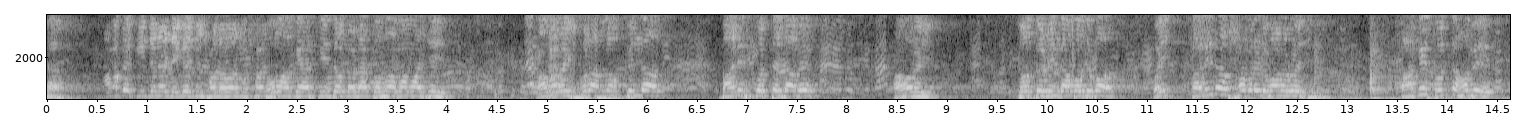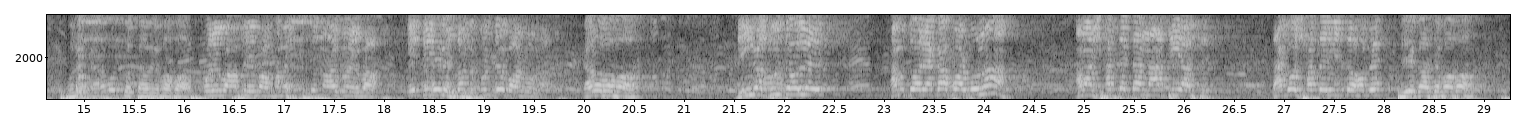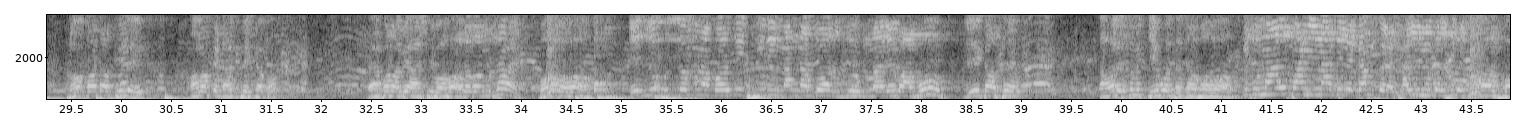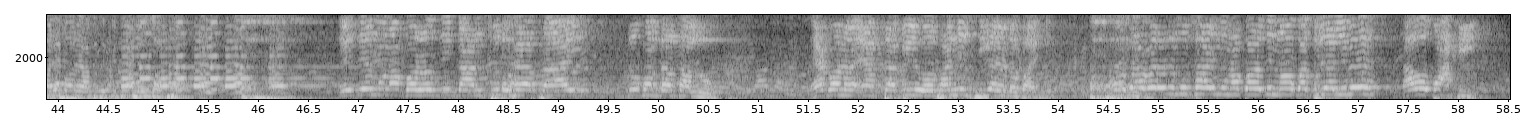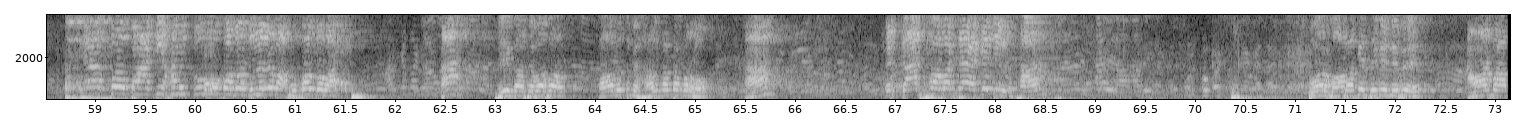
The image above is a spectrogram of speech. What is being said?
নমস্কার আমাকে কি জন্য ডেকেছেন সদাগর মশাই? তোমাকে আর কি জন্য ডাকবো আমার ওই সোনার লক্ষ্মীন্দর বালিশ করতে যাবে। আমার ওই চোদ্দ ডিঙ্গা মধুকর ওই কালিদাও সাগরে ডুবানো রয়েছে। তাকে তুলতে হবে তুলে মেরামত করতে হবে বাবা। ওরে বাপ রে বাপ আমি কিছু নয় গো রে বাপ। এই ডিঙ্গা আমি তুলতে পারব না। কেন বাবা? ডিঙ্গা তুলতে হলে আমি তো আর একা পারব না। আমার সাথে একটা নাতি আছে তাকেও সাথে নিতে হবে। ঠিক আছে বাবা। নৌকাটা তুলে আমাকে ডাকবে কেমন? এখন আমি আসি বাবা। বলো বাবা এই যুগ তিরি যুগ নয় রে বাবু। ঠিক আছে। তাহলে তুমি কি বলতে চাও বাবা? কিছু মাল পানি না দিলে কাম করে খালি মুখে ছিল কাল পারে পারে আমি তো কিছু বললাম এই যে মনে করো যে গান শুরু হয়ে প্রায় দু ঘণ্টা চালু। এখনও একটা বিড়িও পাইনি সিগারেটও পাইনি। সদাগরের মশাই মনে করো যে নৌকা তুলে নিবে তাও বাকি। আমি তুলবো কত দিনের বাবু কত বার হ্যাঁ ঠিক আছে বাবা তাহলে তুমি হালকাতা করো। হ্যাঁ এই কাজ খাবারটা স্যার? তোমার বাবাকে থেকে নেবে। আমার বাবা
